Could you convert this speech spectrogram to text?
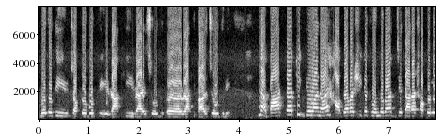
ব্রততী চক্রবর্তী, রাখি রায় চৌধুরী রাখি পাল চৌধুরী। না বার্তা ঠিক দেওয়া নয়। হাবড়াবাসীকে ধন্যবাদ যে তারা সকলে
